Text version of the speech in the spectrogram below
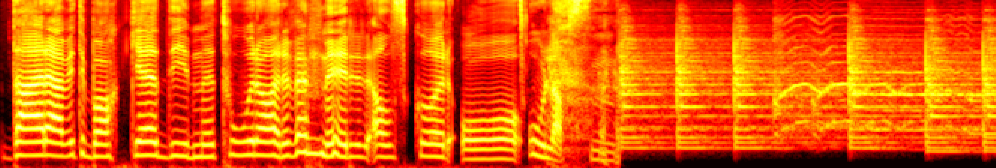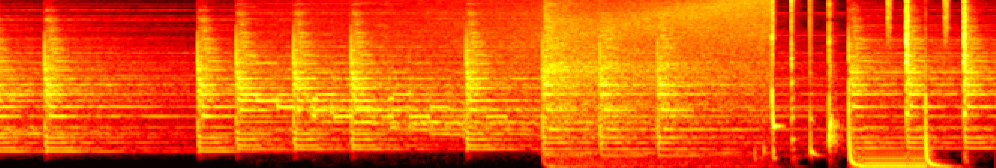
Der er vi tilbake, dine to rare venner, Alsgaard og Olafsen.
